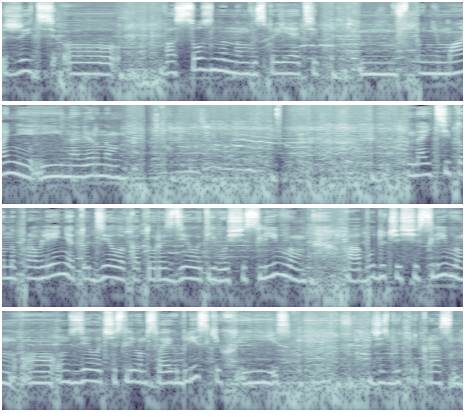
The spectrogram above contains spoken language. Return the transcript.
жить э, в осознанном восприятии, в понимании и, наверное, найти то направление, то дело, которое сделает его счастливым, а будучи счастливым, э, он сделает счастливым своих близких, и жизнь будет прекрасна.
